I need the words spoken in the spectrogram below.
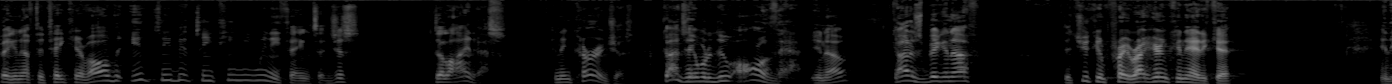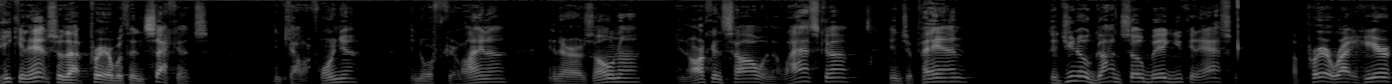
big enough to take care of all the itsy bitsy teeny weeny things that just delight us and encourage us. God's able to do all of that, you know? God is big enough that you can pray right here in Connecticut and He can answer that prayer within seconds in California, in North Carolina, in Arizona, in Arkansas, in Alaska, in Japan. Did you know God's so big you can ask a prayer right here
